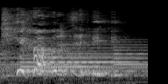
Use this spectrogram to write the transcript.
気持。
